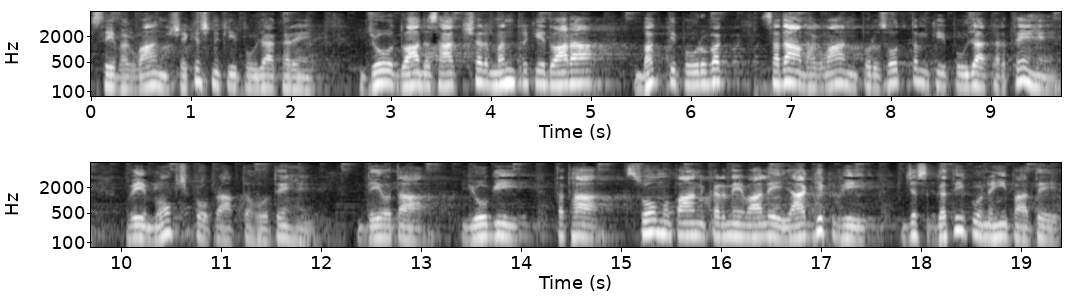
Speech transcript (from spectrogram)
से भगवान श्री कृष्ण की पूजा करें। जो द्वादशाक्षर मंत्र के द्वारा भक्ति पूर्वक सदा भगवान पुरुषोत्तम की पूजा करते हैं, वे मोक्ष को प्राप्त होते हैं। देवता, योगी तथा सोमपान करने वाले याज्ञिक भी जिस गति को नहीं पाते,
